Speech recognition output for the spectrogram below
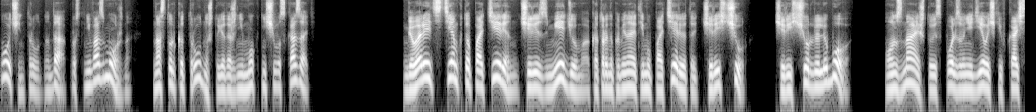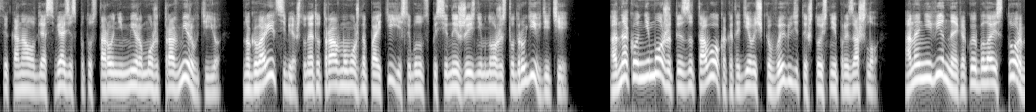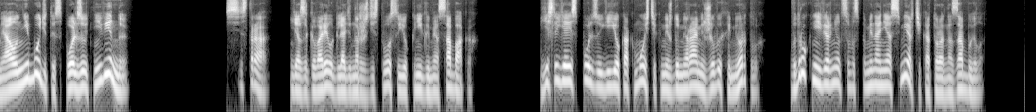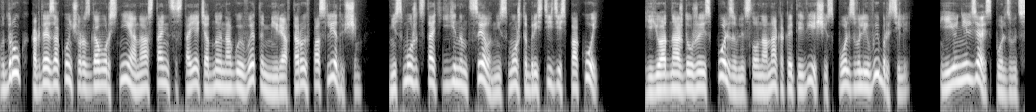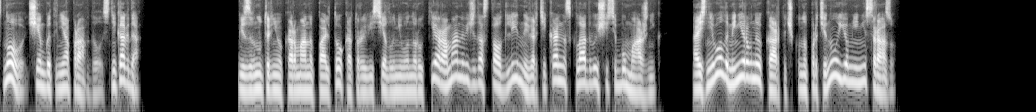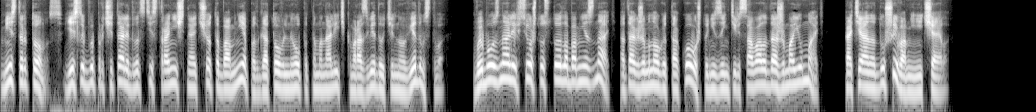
Очень трудно, да, просто невозможно. Настолько трудно, что я даже не мог ничего сказать. Говорить с тем, кто потерян, через медиума, который напоминает ему потерю, это чересчур. Чересчур для любого. Он знает, что использование девочки в качестве канала для связи с потусторонним миром может травмировать ее, но говорит себе, что на эту травму можно пойти, если будут спасены жизни множества других детей. Однако он не может из-за того, как эта девочка выглядит и что с ней произошло. Она невинная, какой была и Сторми, а он не будет использовать невинную. Сестра, я заговорил, глядя на Рождество с ее книгами о собаках. Если я использую ее как мостик между мирами живых и мертвых, вдруг к ней вернется воспоминание о смерти, которое она забыла. Вдруг, когда я закончу разговор с ней, она останется стоять одной ногой в этом мире, а второй в последующем, не сможет стать единым целым, не сможет обрести здесь покой. Ее однажды уже использовали, словно она какая-то вещь, использовали и выбросили. Ее нельзя использовать снова, чем бы это ни оправдывалось. Никогда. Из внутреннего кармана пальто, которое висело у него на руке, Романович достал длинный, вертикально складывающийся бумажник, а из него ламинированную карточку, но протянул ее мне не сразу. «Мистер Томас, если бы вы прочитали 20-страничный отчет обо мне, подготовленный опытным аналитиком разведывательного ведомства, вы бы узнали все, что стоило обо мне знать, а также много такого, что не заинтересовало даже мою мать, хотя она души во мне не чаяла».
